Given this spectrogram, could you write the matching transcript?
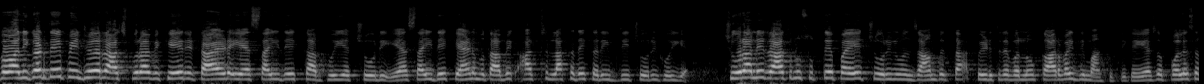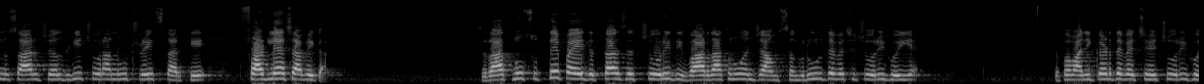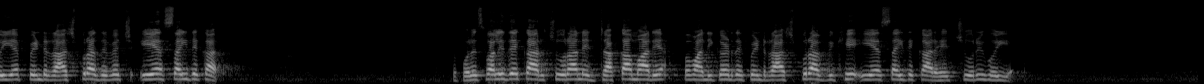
ਭਵਾਨੀਗੜ੍ਹ ਦੇ ਪਿੰਡ ਰਾਜਪੁਰਾ ਵਿਖੇ ਰਿਟਾਇਰਡ ਏਐਸਆਈ ਦੇ ਘਰ ਹੋਈ ਹੈ ਚੋਰੀ। ਏਐਸਆਈ ਦੇ ਕਹਿਣ ਮੁਤਾਬਿਕ 8 ਲੱਖ ਦੇ ਕਰੀਬ ਦੀ ਚੋਰੀ ਹੋਈ ਹੈ। ਚੋਰਾਂ ਨੇ ਰਾਤ ਨੂੰ ਸੁੱਤੇ ਪਏ ਚੋਰੀ ਨੂੰ ਅੰਜਾਮ ਦਿੱਤਾ। ਪੀੜਤ ਦੇ ਵੱਲੋਂ ਕਾਰਵਾਈ ਦੀ ਮੰਗ ਕੀਤੀ ਗਈ ਹੈ। ਸੋ ਪੁਲਿਸ ਅਨੁਸਾਰ ਜਲਦ ਹੀ ਚੋਰਾਂ ਨੂੰ ਟਰੇਸ ਕਰਕੇ ਫੜ ਲਿਆ ਜਾਵੇਗਾ। ਰਾਤ ਨੂੰ ਸੁੱਤੇ ਪਏ ਦਿੱਤਾ ਇਸ ਚੋਰੀ ਦੀ ਵਾਰਦਾਤ ਨੂੰ ਅੰਜਾਮ ਸੰਗਰੂਰ ਦੇ ਵਿੱਚ ਚੋਰੀ ਹੋਈ ਹੈ। ਸੋ ਭਵਾਨੀਗੜ੍ਹ ਦੇ ਵਿੱਚ ਇਹ ਚੋਰੀ ਹੋਈ ਹੈ। ਪਿੰਡ ਰਾਜਪੁਰਾ ਦੇ ਵਿੱਚ ਏਐਸਆਈ ਦੇ ਘਰ। ਤਾਂ ਪੁਲਿਸ ਵਾਲੇ ਦੇ ਘਰ ਚੋਰਾਂ ਨੇ ਡਾਕਾ ਮਾਰਿਆ। ਭਵਾਨੀਗੜ੍ਹ ਦੇ ਪਿੰਡ ਰਾਜਪੁਰਾ ਵਿਖੇ ਏਐਸਆਈ ਦੇ ਘਰ ਇਹ ਚੋਰੀ ਹੋਈ ਹੈ।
